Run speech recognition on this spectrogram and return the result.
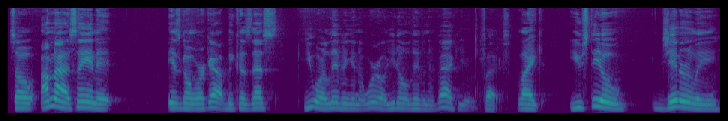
So I'm not saying that it's gonna work out because that's you are living in a world. You don't live in a vacuum. Facts. Like you still generally,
